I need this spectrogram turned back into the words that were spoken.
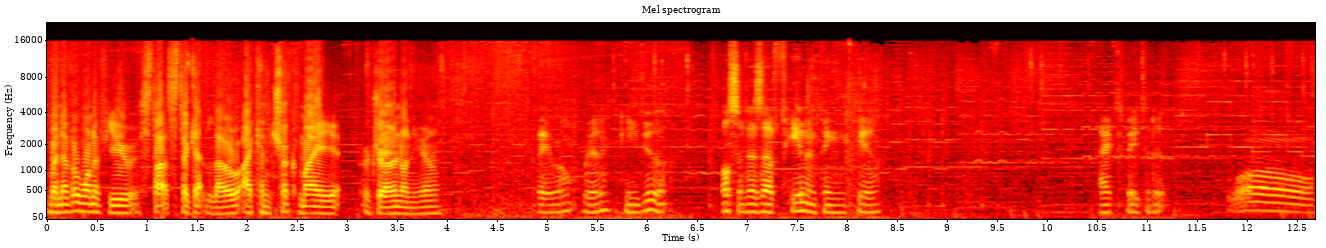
Whenever one of you starts to get low, I can chuck my drone on you. Well, really? Can you do that? Also, there's a healing thing here. I activated it. Whoa.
